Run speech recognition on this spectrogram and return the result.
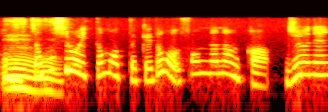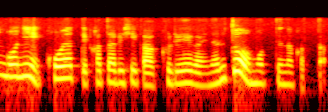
めっちゃ面白いと思ったけど、そんななんか10年後にこうやって語る日が来る映画になるとは思ってなかった。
